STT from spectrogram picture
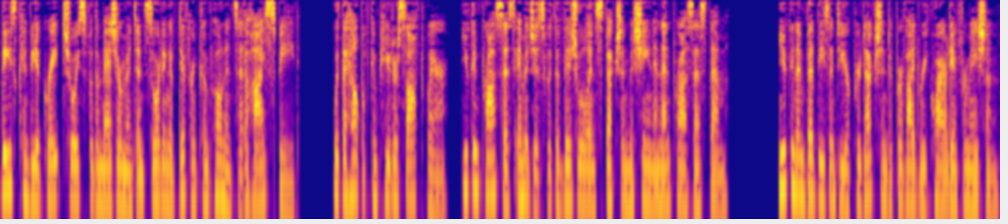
these can be a great choice for the measurement and sorting of different components at a high speed. With the help of computer software, you can process images with a visual inspection machine and then process them. You can embed these into your production to provide required information.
